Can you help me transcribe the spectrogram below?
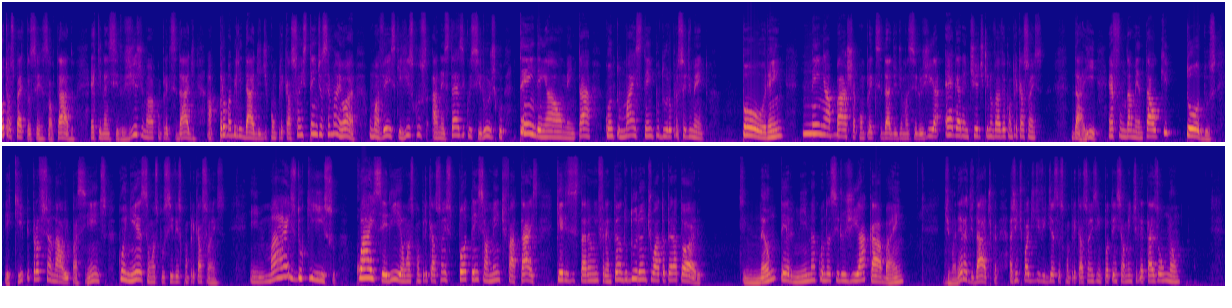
Outro aspecto a ser ressaltado é que nas cirurgias de maior complexidade, a probabilidade de complicações tende a ser maior, uma vez que riscos anestésico e cirúrgico tendem a aumentar quanto mais tempo dura o procedimento. Porém, nem a baixa complexidade de uma cirurgia é garantia de que não vai haver complicações. Daí é fundamental que todos, equipe profissional e pacientes, conheçam as possíveis complicações. E mais do que isso, quais seriam as complicações potencialmente fatais que eles estarão enfrentando durante o ato operatório? Que não termina quando a cirurgia acaba, hein? De maneira didática, a gente pode dividir essas complicações em potencialmente letais ou não.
